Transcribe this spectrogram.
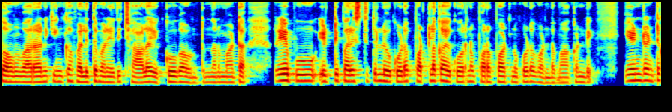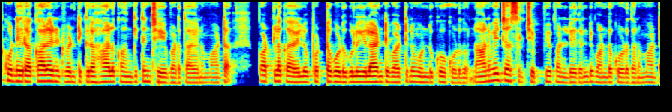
సోమవారానికి ఇంకా ఫలితం అనేది చాలా ఎక్కువగా ఉంటుందన్నమాట. రేపు ఎట్టి పరిస్థితుల్లో కూడా పొట్లకాయ కూరను పొరపాటును కూడా వండమాకండి. ఏంటంటే కొన్ని రకాలైనటువంటి గ్రహాలకు అంకితం చేయబడతాయన్నమాట. పొట్లకాయలు పుట్టగొడుగులు ఇలాంటి వాటిని వండుకోకూడదు. నాన్ వెజ్ అసలు చెప్పే పని లేదండి వండకూడదు అనమాట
